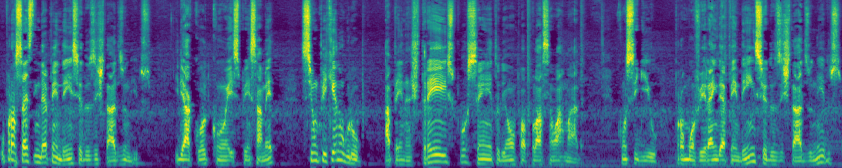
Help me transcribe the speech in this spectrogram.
o processo de independência dos Estados Unidos. E de acordo com esse pensamento, se um pequeno grupo, apenas 3% de uma população armada, conseguiu promover a independência dos Estados Unidos,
